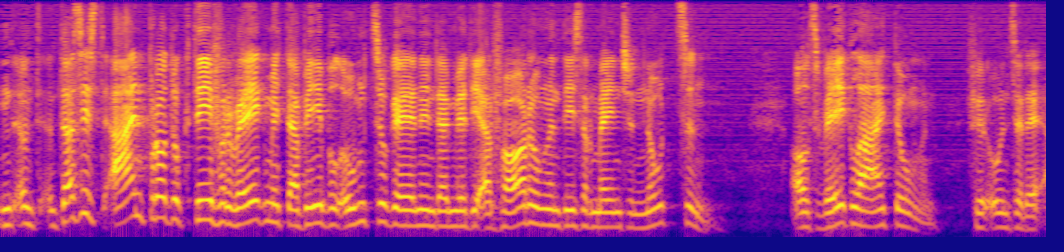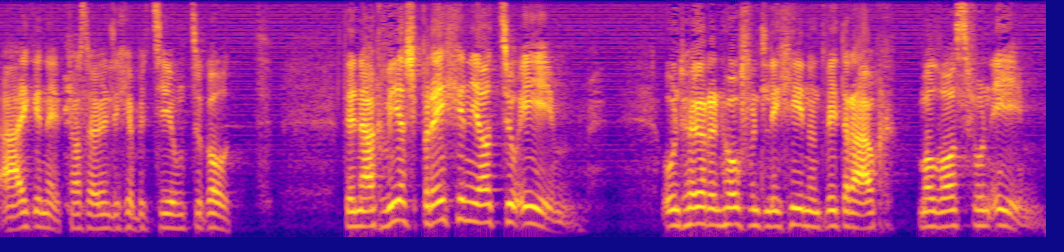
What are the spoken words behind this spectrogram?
Und, und, und, das ist ein produktiver Weg, mit der Bibel umzugehen, indem wir die Erfahrungen dieser Menschen nutzen als Wegleitungen für unsere eigene persönliche Beziehung zu Gott. Denn auch wir sprechen ja zu ihm und hören hoffentlich hin und wieder auch mal was von ihm.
